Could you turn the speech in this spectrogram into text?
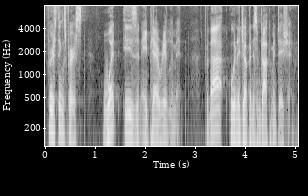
first things first, what is an API rate limit? For that, we're gonna jump into some documentation.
